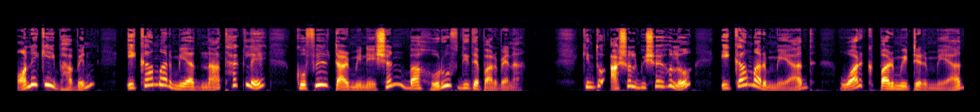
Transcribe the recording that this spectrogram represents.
অনেকেই ভাবেন ইকামার মেয়াদ না থাকলে কফিল টার্মিনেশন বা হরুফ দিতে পারবে না। কিন্তু আসল বিষয় হল ইকামার মেয়াদ, ওয়ার্ক পারমিটের মেয়াদ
